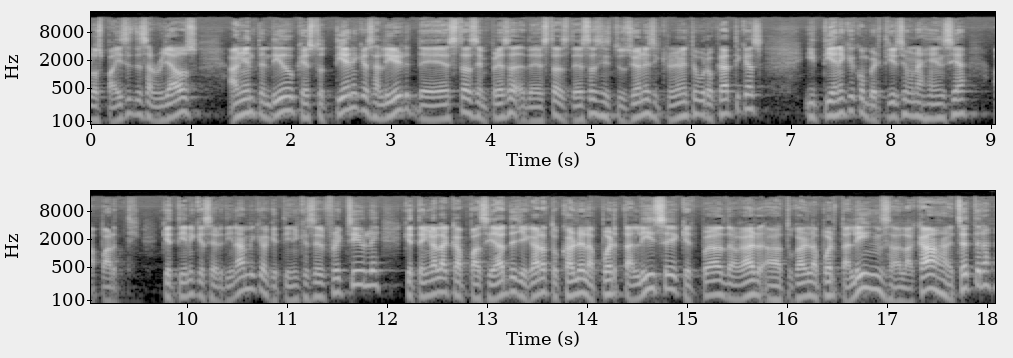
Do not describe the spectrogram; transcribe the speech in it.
los países desarrollados han entendido que esto tiene que salir de estas empresas, de estas, de estas instituciones increíblemente burocráticas y tiene que convertirse en una agencia aparte, que tiene que ser dinámica, que tiene que ser flexible, que tenga la capacidad de llegar a tocarle la puerta al ICE, que pueda llegar a tocarle la puerta al INS, a la caja, etcétera,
